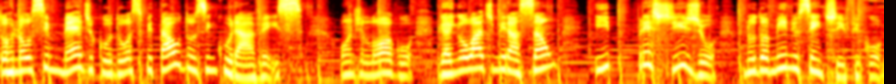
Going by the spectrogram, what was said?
Tornou-se médico do Hospital dos Incuráveis, onde logo ganhou admiração e prestígio no domínio científico.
